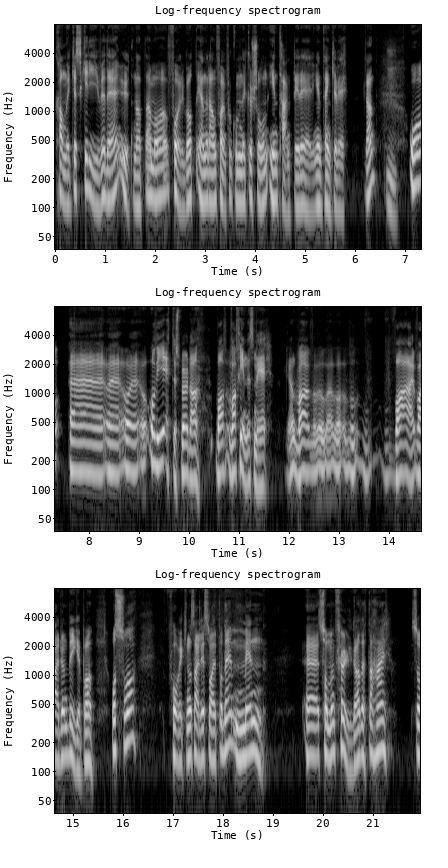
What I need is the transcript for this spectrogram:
kan ikke skrive det uten at det må foregått en eller annen form for kommunikasjon internt i regjeringen, tenker vi. Sant? Og, eh, og, og vi etterspør da hva, hva finnes mer? Hva, hva, hva, er, hva er det hun bygger på? Og så får vi ikke noe særlig svar på det, men eh, som en følge av dette her så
